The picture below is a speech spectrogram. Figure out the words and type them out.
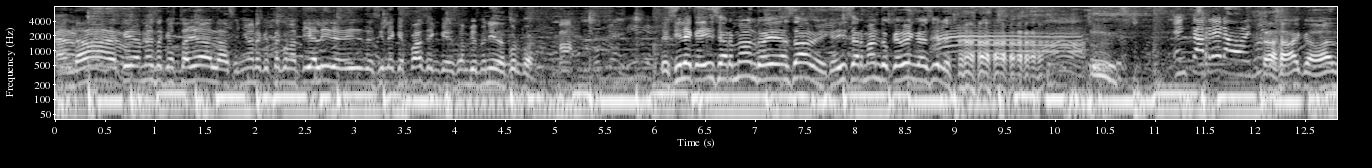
anda a aquella mesa que está allá, la señora que está con la tía Lidia, y decirle que pasen, que son bienvenidas, porfa. Decirle que dice Armando, ella ya sabe, que dice Armando que venga, decirle. en carrera va a venir. Ajá, cabal.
